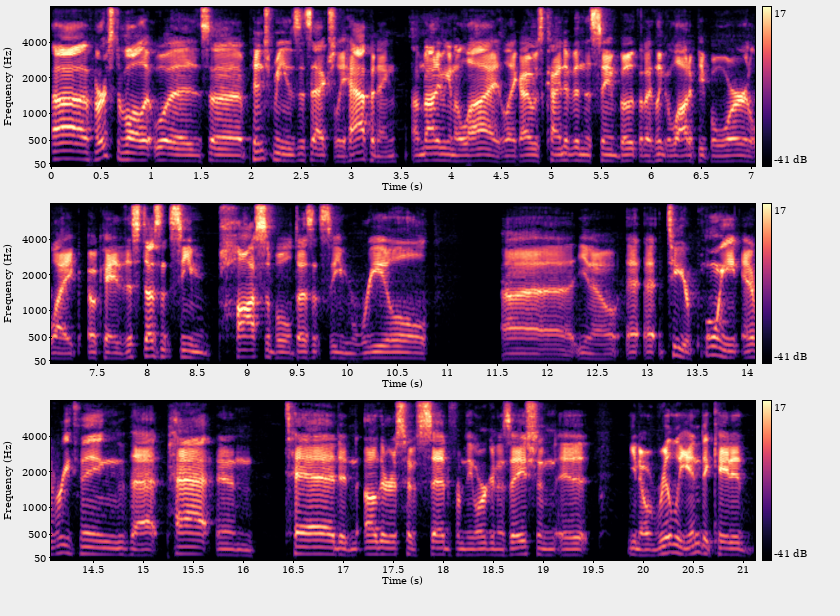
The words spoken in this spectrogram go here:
Uh, first of all, it was uh, pinch me. Is this actually happening? I'm not even gonna lie. Like I was kind of in the same boat that I think a lot of people were. Like, okay, this doesn't seem possible. Doesn't seem real. Uh, you know, a- a- to your point, everything that Pat and Ted and others have said from the organization, it you know really indicated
